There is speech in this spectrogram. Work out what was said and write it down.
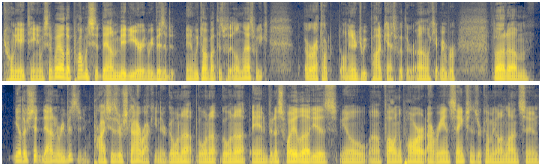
2018. And we said, well, they'll probably sit down mid year and revisit it. And we talked about this with Ellen last week, or I talked on Energy Week podcast with her. Um, I can't remember. But, um, you know, they're sitting down and revisiting. Prices are skyrocketing. They're going up, going up, going up. And Venezuela is, you know, uh, falling apart. Iran sanctions are coming online soon.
